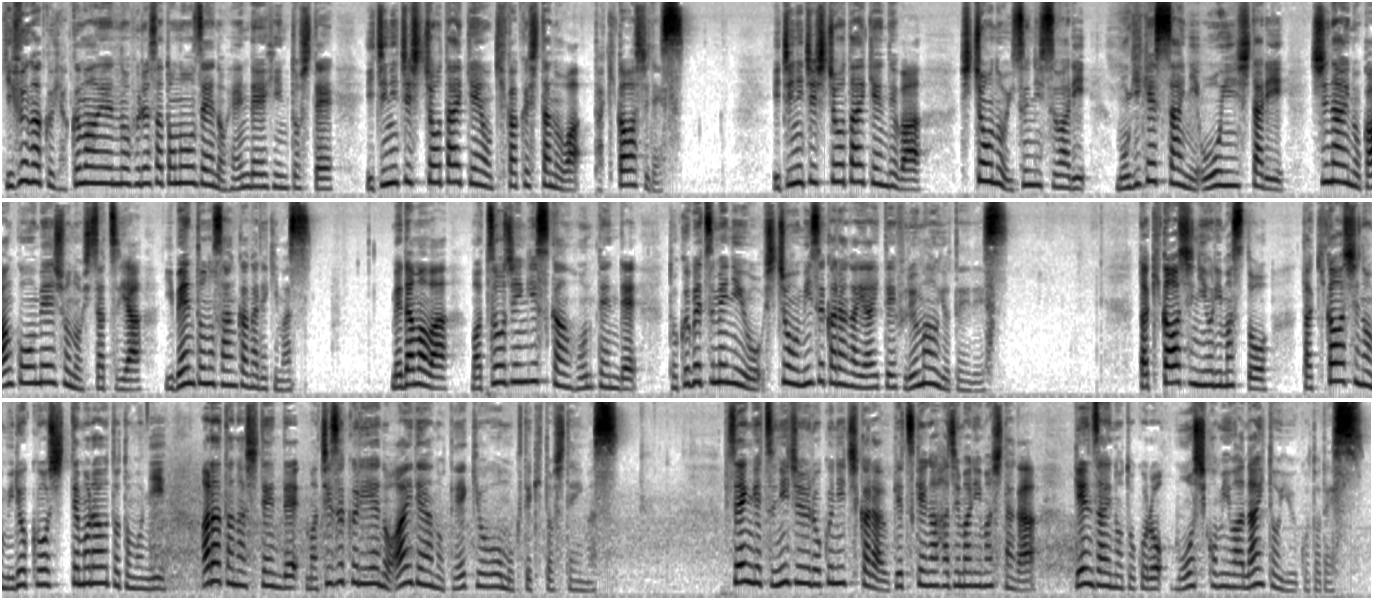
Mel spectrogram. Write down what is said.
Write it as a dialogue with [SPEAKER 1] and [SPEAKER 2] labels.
[SPEAKER 1] 寄付額100万円のふるさと納税の返礼品として一日視聴体験を企画したのは滝川市です。一日視聴体験では市長の椅子に座り模擬決済に押印したり市内の観光名所の視察やイベントの参加ができます。目玉は松尾ジンギスカン本店で特別メニューを市長自らが焼いて振る舞う予定です。滝川市によりますと滝川市の魅力を知ってもらうとともに新たな視点でまちづくりへのアイデアの提供を目的としています。先月26日から受付が始まりましたが現在のところ申し込みはないということです。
